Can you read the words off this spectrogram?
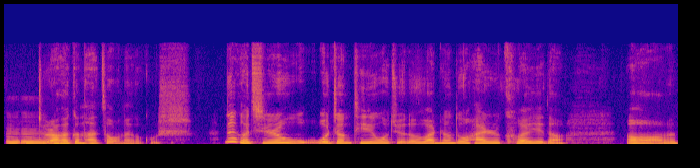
嗯嗯，就让他跟他走那个故事。嗯嗯，那个其实我我整体我觉得完成度还是可以的，呃，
